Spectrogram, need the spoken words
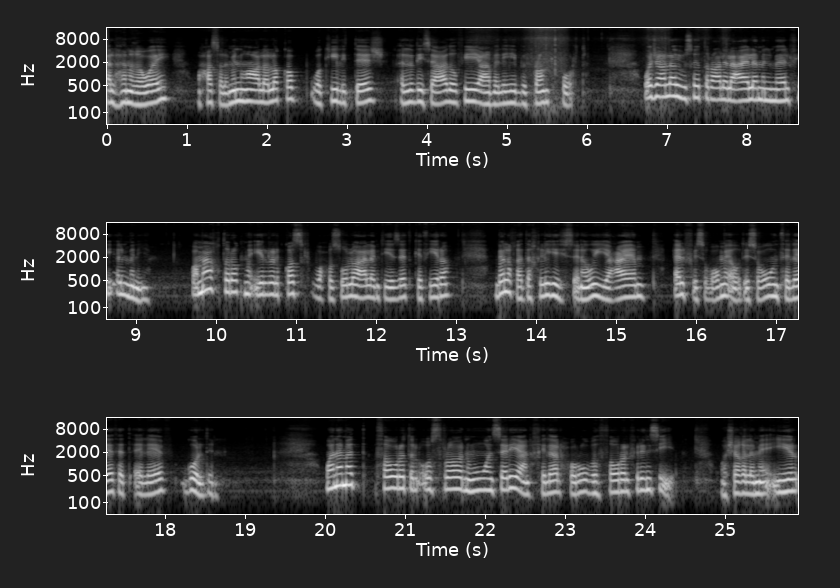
الهاناوي وحصل منه على لقب وكيل التاج الذي ساعده في عمله بفرانكفورت وجعله يسيطر على عالم المال في ألمانيا. ومع اختراق مائير للقصر وحصوله على امتيازات كثيرة بلغ دخله السنوي عام 1790 ثلاثة آلاف جولدن. ونمت ثورة الأسرة نموا سريعا خلال حروب الثورة الفرنسية وشغل مائير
